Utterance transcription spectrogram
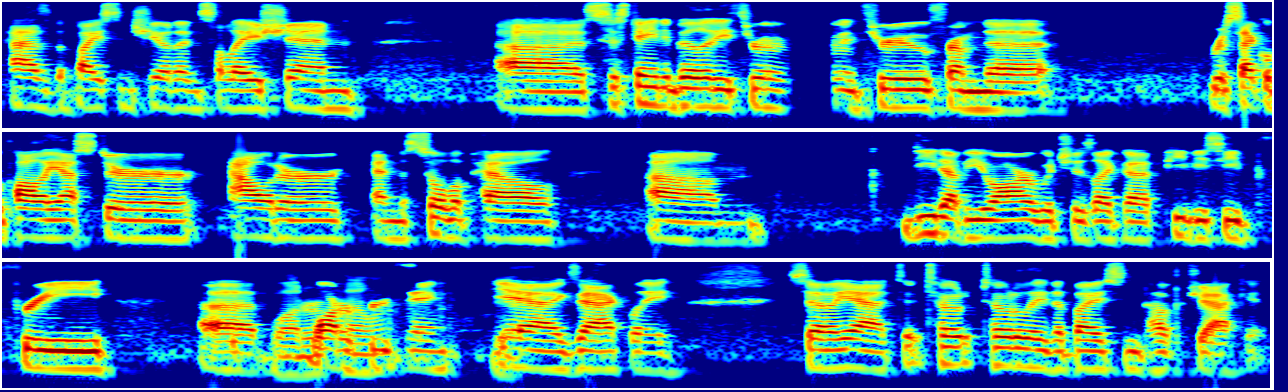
has the Bison Shield insulation, uh, sustainability through and through from the recycled polyester outer and the Solapel um, DWR, which is like a PVC free uh, Water waterproofing. Yeah. yeah. exactly. So yeah, to, to, totally the bison puffer jacket.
